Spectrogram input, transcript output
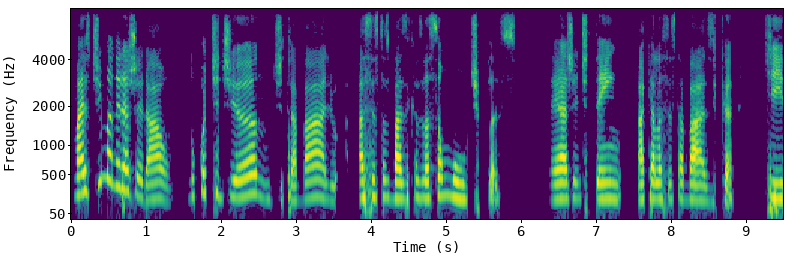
Mas, de maneira geral, no cotidiano de trabalho, as cestas básicas elas são múltiplas. Né? A gente tem aquela cesta básica que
